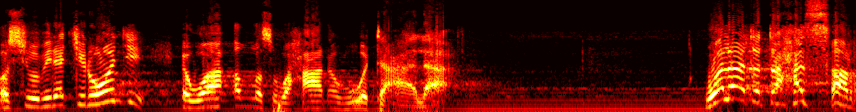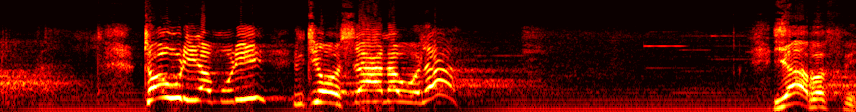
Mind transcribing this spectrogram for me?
Osuubire kirungi ewa allah subhanahu wataala wala tatahassar towulira muli nti osaanawula ye abaffe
